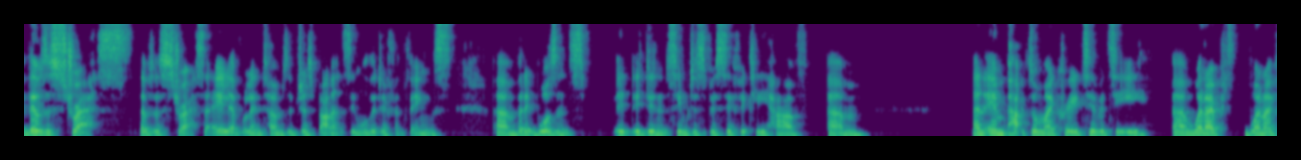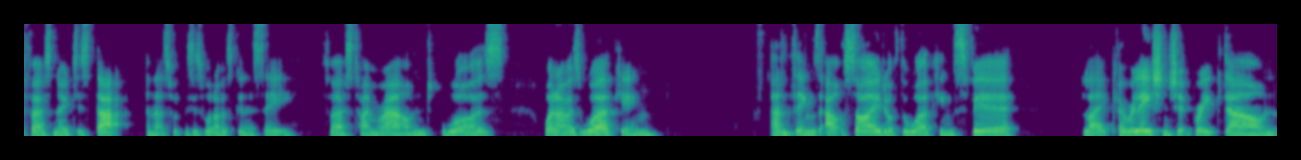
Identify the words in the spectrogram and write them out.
There was a stress. There was a stress at A level in terms of just balancing all the different things, um, but it wasn't. It, it didn't seem to specifically have um, an impact on my creativity. Um, when I when I first noticed that, and that's what this is what I was going to say first time round was when I was working and things outside of the working sphere like a relationship breakdown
